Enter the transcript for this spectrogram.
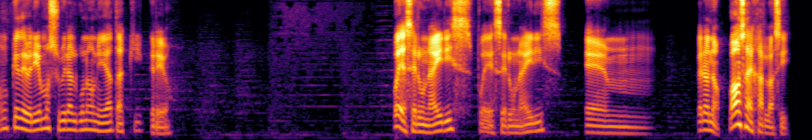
Aunque deberíamos subir alguna unidad aquí, creo. Puede ser un Iris, puede ser un Iris. Em, pero no, vamos a dejarlo así.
